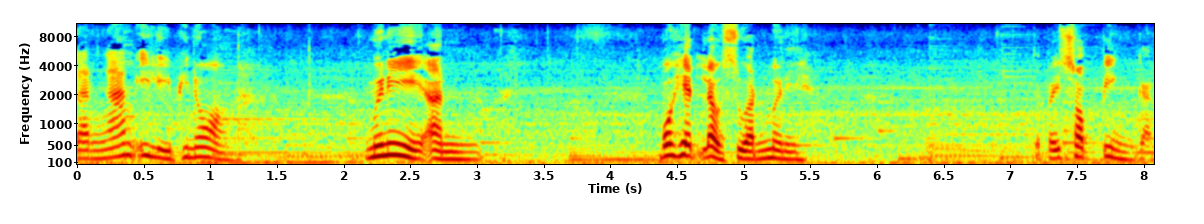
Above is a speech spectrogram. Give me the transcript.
การงามอีหลีพี่น้อง มือนี้อันโบเฮ็ดแล้วสวนมือนี้จะไปช้อปปิ้งกัน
